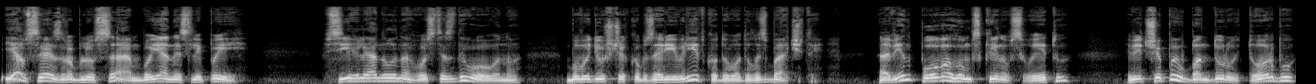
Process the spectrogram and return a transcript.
Я все зроблю сам, бо я не сліпий. Всі глянули на гостя здивовано, бо ведющих кобзарів рідко доводилось бачити. А він повагом скинув свиту, відчепив бандуру й торбу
